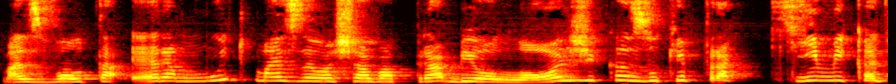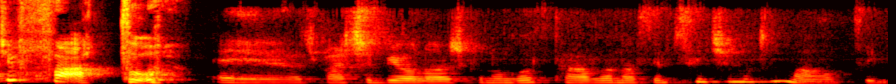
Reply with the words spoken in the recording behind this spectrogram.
mas voltar era muito mais, eu achava, para biológicas do que para química de fato. É, a parte biológica eu não gostava, não. Eu sempre senti muito mal. Assim.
